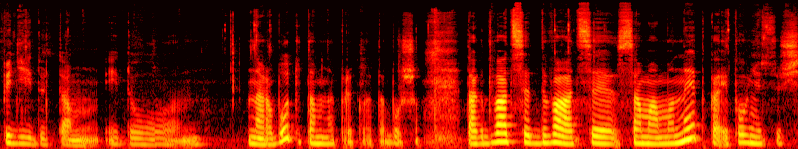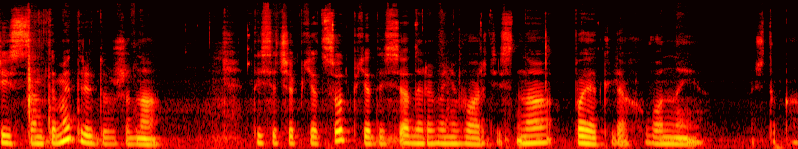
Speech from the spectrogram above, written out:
підійдуть там і до на роботу, там, наприклад, або що. Так, 22 це сама монетка і повністю 6 см довжина. 1550 гривень вартість. На петлях вони. Ось така.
